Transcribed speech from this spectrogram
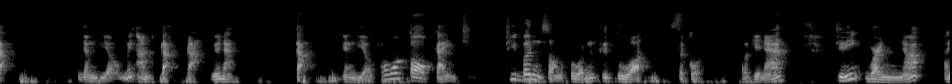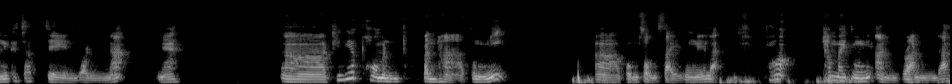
กะอย่างเดียว ไม่อ่านกักกะด้วยนะกักอย่างเดียว เพราะว่ากอไก่ที่เบิ้ลสองตัวนั่นคือตัวสะกด โอเคนะ ทีนี้วันนะอันนี้ก็ชัดเจนวันนะนะทีนี้พอมันปัญหาตรงนี้ผมสงสัยตรงนี้แหละ เพราะทำไมตรงนี้อ่านรันได้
